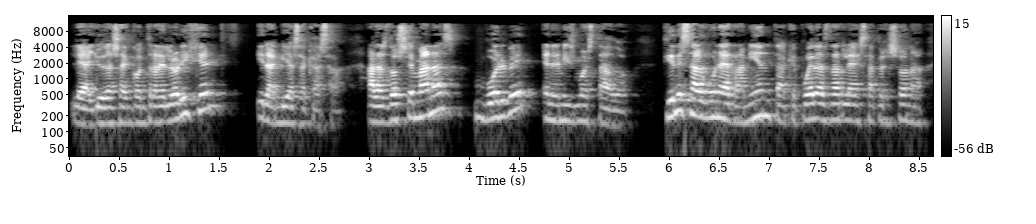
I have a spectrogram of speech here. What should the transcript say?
le ayudas a encontrar el origen y la envías a casa. A las dos semanas vuelve en el mismo estado. ¿Tienes alguna herramienta que puedas darle a esa persona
